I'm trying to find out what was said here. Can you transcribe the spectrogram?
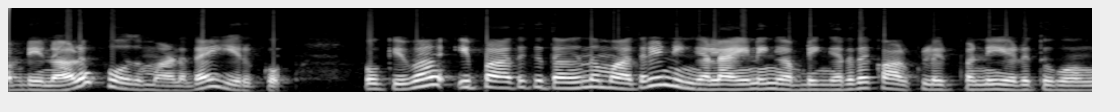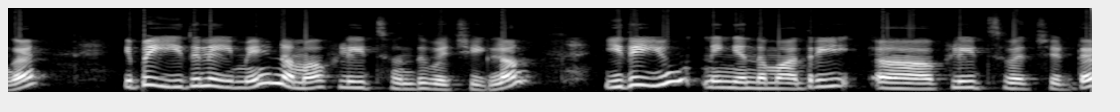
அப்படின்னாலும் போதுமானதாக இருக்கும். ஓகேவா இப்போ அதுக்கு தகுந்த மாதிரி நீங்கள் லைனிங் அப்படிங்கிறத கால்குலேட் பண்ணி எடுத்துக்கோங்க. இப்போ இதுலேயுமே நம்ம ஃப்ளீட்ஸ் வந்து வச்சுக்கலாம். இதையும் நீங்கள் இந்த மாதிரி ஃப்ளீட்ஸ் வச்சுட்டு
